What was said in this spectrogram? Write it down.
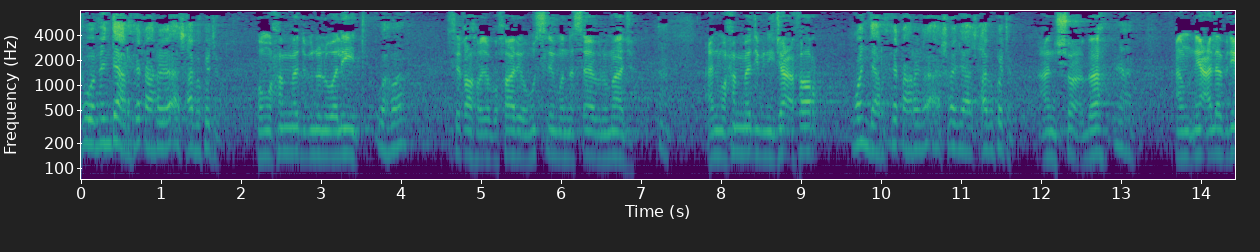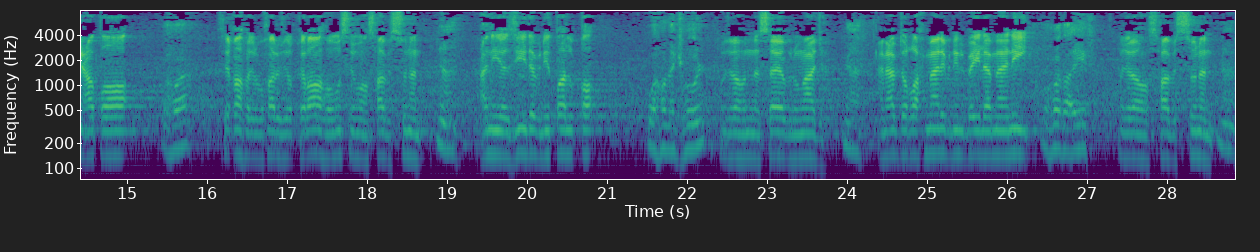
هو من دار ثقة أصحاب الكتب. ومحمد بن الوليد. وهو ثقة أخرج البخاري ومسلم والنسائي بن ماجه. نعم. عن محمد بن جعفر. وندر ثقة أخرج أصحاب الكتب. عن شعبة. نعم. عن نعلى بن عطاء. وهو ثقة أخرج البخاري في القراءة ومسلم وأصحاب السنن. نعم. عن يزيد بن طلق. وهو مجهول. وجله النسائي بن ماجه. نعم. عن عبد الرحمن بن البيلماني. وهو ضعيف. وجله أصحاب السنن. نعم.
